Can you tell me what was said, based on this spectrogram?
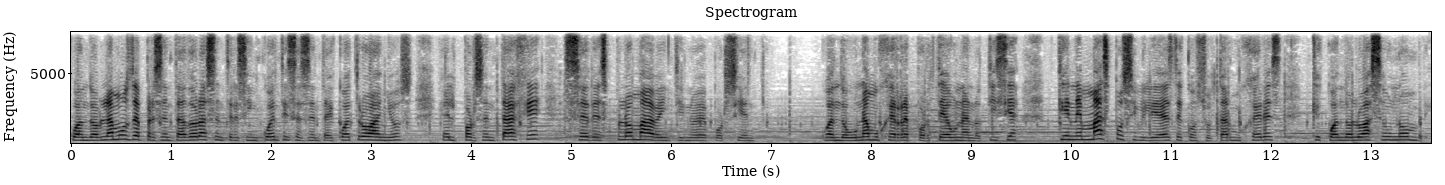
Cuando hablamos de presentadoras entre 50 y 64 años, el porcentaje se desploma a 29%. Cuando una mujer reportea una noticia, tiene más posibilidades de consultar mujeres que cuando lo hace un hombre.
